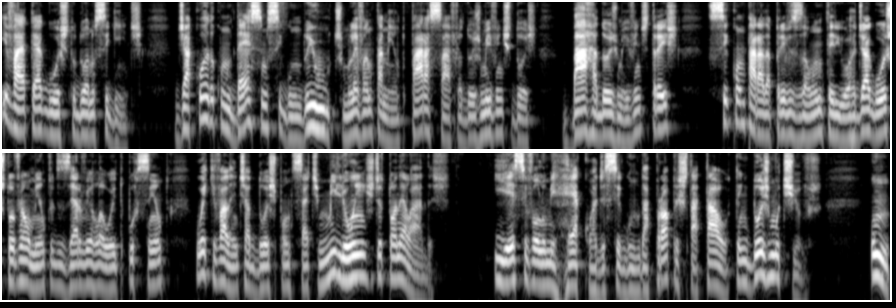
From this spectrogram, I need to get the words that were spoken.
e vai até agosto do ano seguinte. De acordo com o 12 e último levantamento para a safra 2022/2023, se comparado à previsão anterior de agosto, houve um aumento de 0,8%, o equivalente a 2,7 milhões de toneladas. E esse volume recorde, segundo a própria estatal, tem dois motivos. Um,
